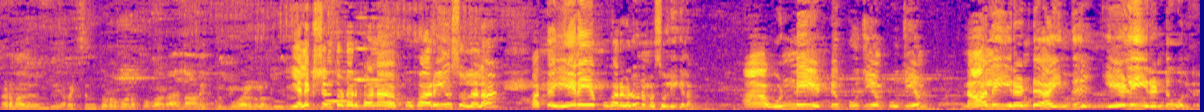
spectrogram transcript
மேடம் அது வந்து எலெக்ஷன் தொடர்பான புகாரா? இல்லை அனைத்து புகார்களும் எலெக்ஷன் தொடர்பான புகாரையும் சொல்லலாம். மற்ற ஏனைய புகார்களும் நம்ம சொல்லிக்கலாம். ஒன்று எட்டு பூஜ்ஜியம் பூஜ்ஜியம் நாலு இரண்டு ஐந்து ஏழு இரண்டு ஒன்று.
